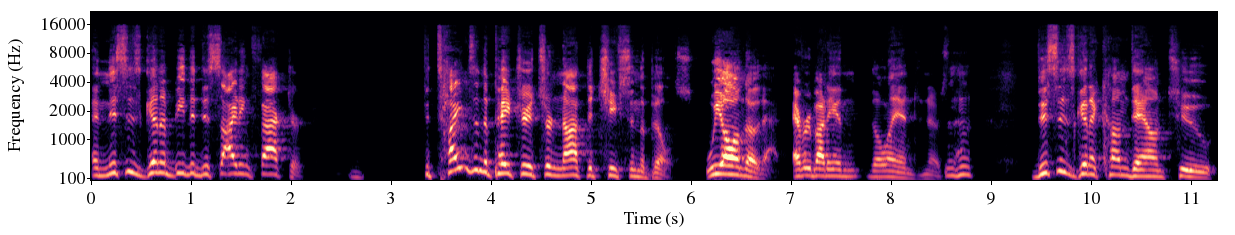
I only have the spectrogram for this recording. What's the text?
and this is going to be the deciding factor. The Titans and the Patriots are not the Chiefs and the Bills. We all know that. Everybody in the land knows that. Mm-hmm. This is going to come down to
